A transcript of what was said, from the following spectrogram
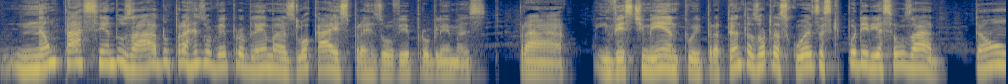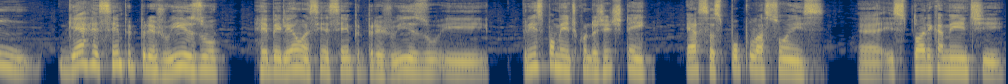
não está sendo usado para resolver problemas locais, para resolver problemas para investimento e para tantas outras coisas que poderia ser usado. Então, guerra é sempre prejuízo, rebelião assim é sempre prejuízo e principalmente quando a gente tem essas populações é, historicamente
